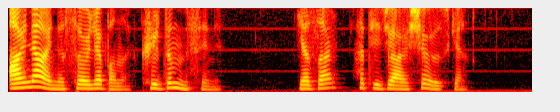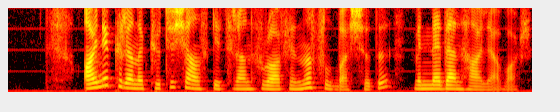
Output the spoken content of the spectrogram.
Ayna ayna söyle bana, kırdım mı seni? Yazar Hatice Ayşe Özgen Ayna kırana kötü şans getiren hurafe nasıl başladı ve neden hala var?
